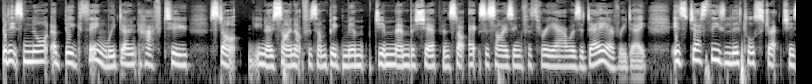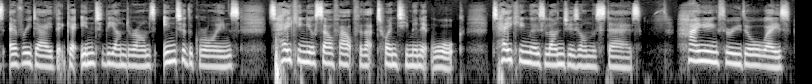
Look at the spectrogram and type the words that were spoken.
but it's not a big thing. We don't have to start, you know, sign up for some big mem- gym membership and start exercising for three hours a day every day. It's just these little stretches every day that get into the underarms, into the groins, taking yourself out for that 20 minute walk, taking those lunges on the stairs, hanging through doorways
